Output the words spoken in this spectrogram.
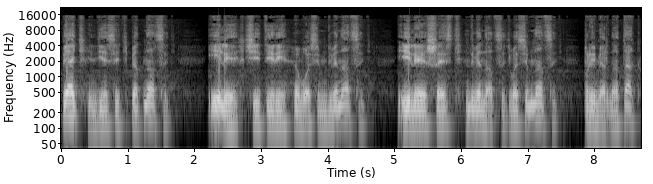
5, 10, 15, или 4, 8, 12, или 6, 12, 18, примерно так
